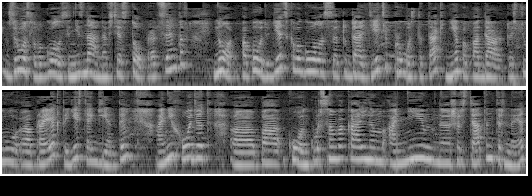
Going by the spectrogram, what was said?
взрослого голоса не знаю на все сто процентов, но по поводу детского голоса туда дети просто так не попадают. То есть у а, проекта есть агенты, они ходят по конкурсам вокальным, они шерстят интернет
